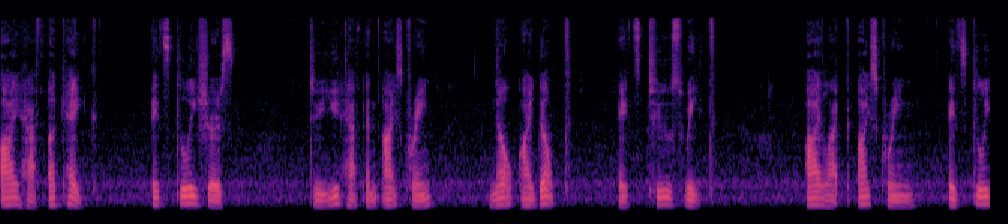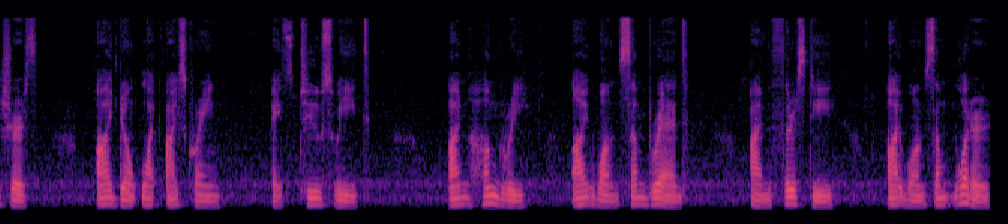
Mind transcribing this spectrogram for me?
I have a cake. It's delicious. Do you have an ice cream? No, I don't. It's too sweet. I like ice cream. It's delicious. I don't like ice cream. It's too sweet. I'm hungry. I want some bread. I'm thirsty. I want some water.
